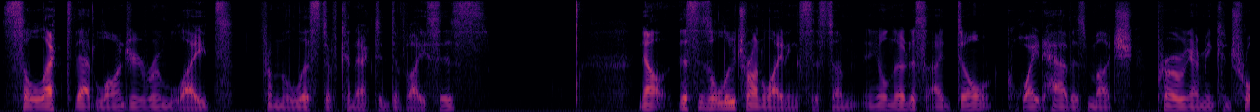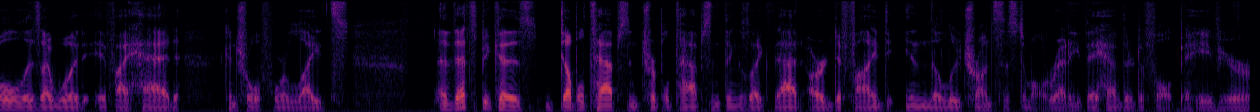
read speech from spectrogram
select that laundry room light from the list of connected devices. Now, this is a Lutron lighting system, and you'll notice I don't quite have as much programming control as I would if I had Control4 lights. Uh, that's because double taps and triple taps and things like that are defined in the Lutron system already. They have their default behavior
